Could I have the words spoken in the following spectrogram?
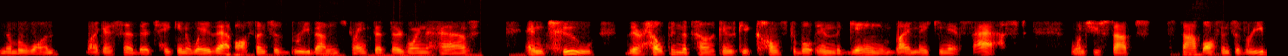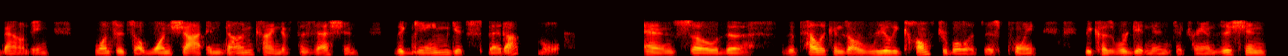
number one, like I said, they're taking away that offensive rebounding strength that they're going to have. And two, they're helping the Pelicans get comfortable in the game by making it fast. Once you stop stop offensive rebounding, once it's a one shot and done kind of possession, the game gets sped up more. And so the the Pelicans are really comfortable at this point because we're getting into transition.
